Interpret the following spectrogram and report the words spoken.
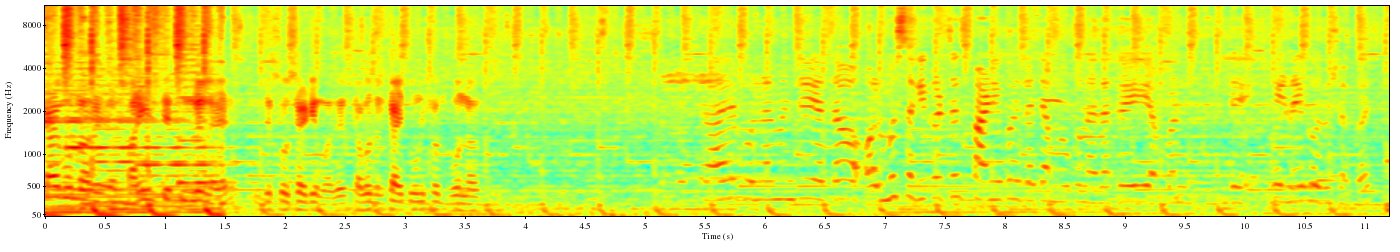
काय बोलणार आहे? पाणी ते तुंबलेलं आहे म्हणजे सोसायटीमध्ये त्याबद्दल काय दोन शब्द बोलणार? काय बोलणार म्हणजे आता ऑलमोस्ट सगळीकडचंच पाणी भरलं त्यामुळे कोणाला काही आपण म्हणजे हे नाही करू शकत.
